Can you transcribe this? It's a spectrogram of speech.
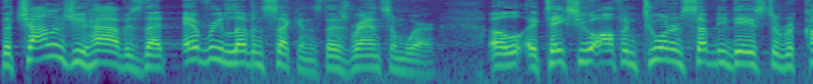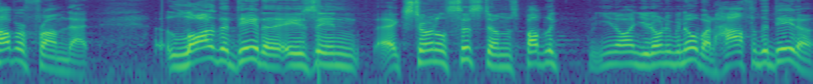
the challenge you have is that every 11 seconds there's ransomware. Uh, it takes you often 270 days to recover from that. A lot of the data is in external systems, public, you know, and you don't even know about half of the data.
